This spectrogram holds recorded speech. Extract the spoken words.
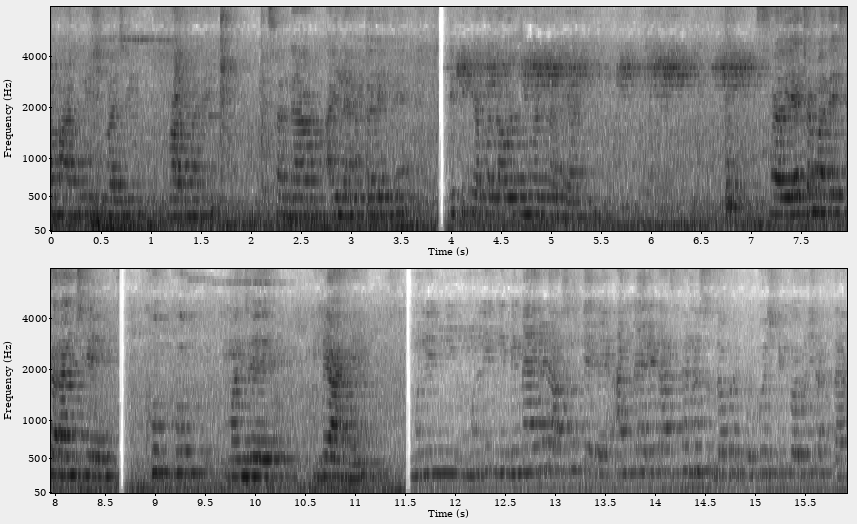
नाव माधुरी शिवाजी वाघमारे सध्या आईला येथे लिपिक या पदावर निवड झाली आहे स याच्यामध्ये सरांचे खूप खूप म्हणजे हे आहे। मुलींनी मुलींनी मी मॅरिड असून केले अनमॅरिड असताना सुद्धा भरपूर गोष्टी करू शकता।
